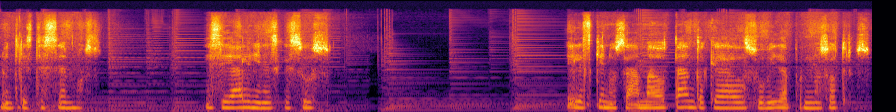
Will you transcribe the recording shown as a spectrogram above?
lo entristecemos. Ese alguien es Jesús. Él es quien nos ha amado tanto que ha dado su vida por nosotros.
